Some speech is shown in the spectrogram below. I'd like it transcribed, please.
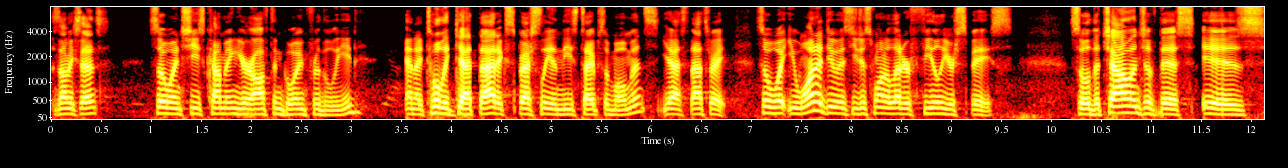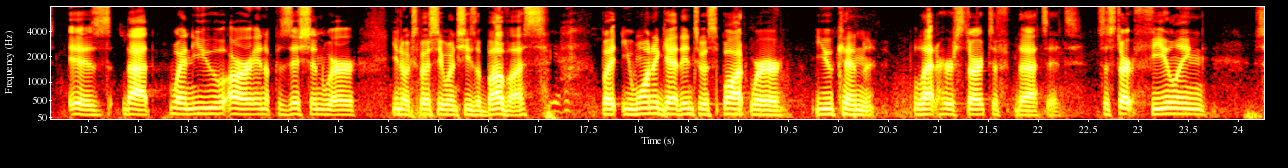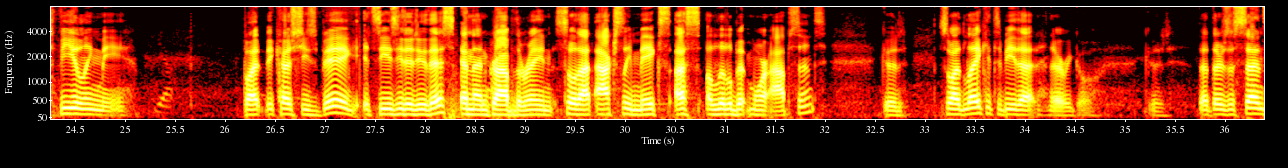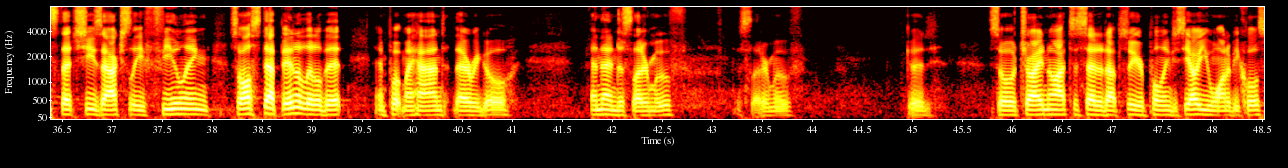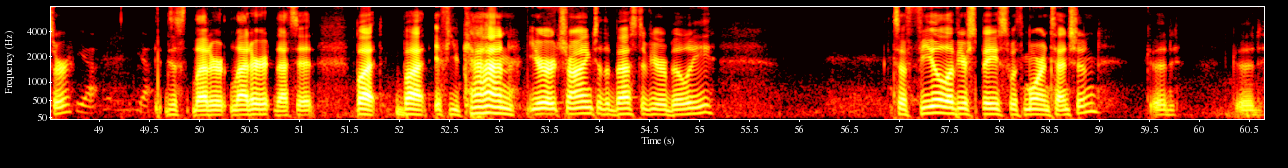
Does that make sense? So when she's coming, you're often going for the lead. Yeah. And I totally get that, especially in these types of moments. Yes, that's right. So what you want to do is you just want to let her feel your space. So the challenge of this is is that when you are in a position where, you know, especially when she's above us, yeah. But you want to get into a spot where you can let her start to that's it. To start feeling feeling me but because she's big, it's easy to do this and then grab the rein. So that actually makes us a little bit more absent. Good. So I'd like it to be that, there we go. Good. That there's a sense that she's actually feeling. So I'll step in a little bit and put my hand, there we go. And then just let her move. Just let her move. Good. So try not to set it up so you're pulling. Do you see how you want to be closer? Yeah. yeah. Just let her, let her, that's it. But, but if you can, you're trying to the best of your ability to feel of your space with more intention. Good, good.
